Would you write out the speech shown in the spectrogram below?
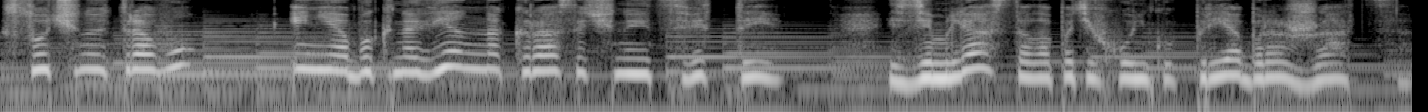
сочную траву и необыкновенно красочные цветы. Земля стала потихоньку преображаться.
